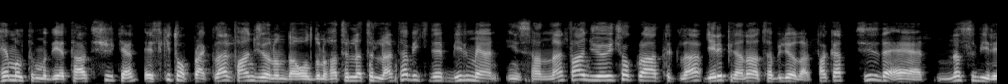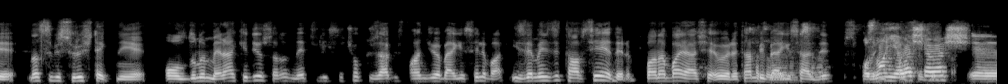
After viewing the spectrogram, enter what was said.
Hamilton mı diye tartışırken eski topraklar Fangio'nun da olduğunu hatırlatırlar. Tabii ki de bilmeyen insanlar Fangio'yu çok rahatlıkla geri plana atabiliyorlar. Fakat siz de eğer nasıl biri, nasıl bir sürüş tekniği olduğunu merak ediyorsanız Netflix'te çok güzel bir Fangio belgeseli var. İzlemenizi tavsiye ederim. Bana bayağı şey öğreten bir belgeseldi. O zaman yavaş yavaş e,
